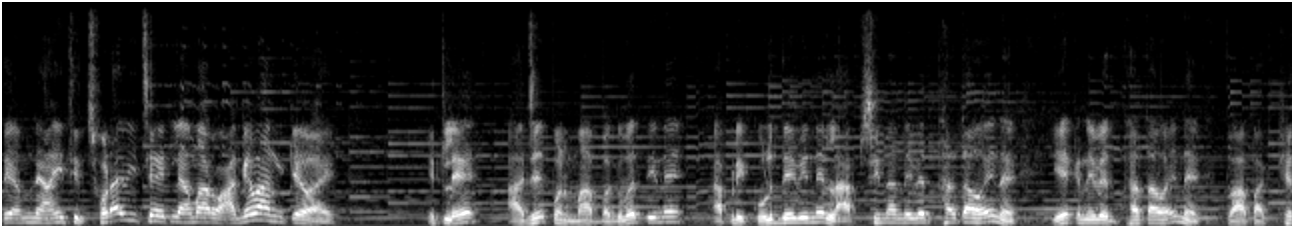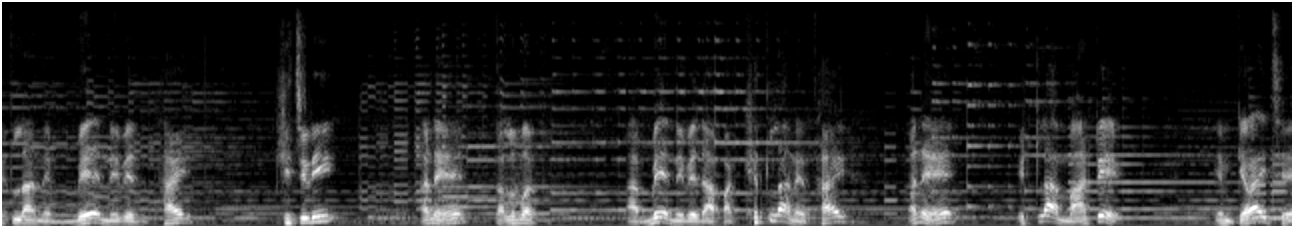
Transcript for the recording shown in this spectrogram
તે અમને અહીંથી છોડાવી છે એટલે અમારો આગેવાન કહેવાય. એટલે આજે પણ માં ભગવતીને આપણી કુળદેવીને લાપસીના નિવેદ થતા હોય ને, એક નિવેદ થતા હોય ને, તો આપા ખેતલાને બે નિવેદ થાય, ખીચડી અને તલવટ આ બે નિવેદ આપા ખેતલાને થાય અને એટલા માટે એમ કહેવાય છે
